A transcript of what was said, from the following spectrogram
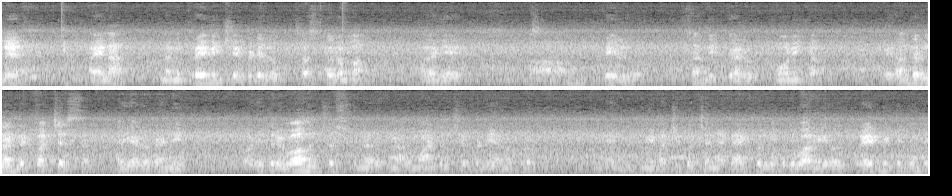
లేదు. అయినా నన్ను ప్రేమించే బిడ్డలు కస్తూరమ్మ అలాగే ప్రియులు సందీప్ గారు మోనిక వీరందరూ నన్ను రిక్వెస్ట్ చేస్తారు. అయ్యారు రండి. వారిద్దరు వివాహం చేసుకున్నారు. నాలుగు మాటలు చెప్పండి అన్నప్పుడు నేను మీ మధ్యకి వచ్చాను. నాకు యాక్చువల్గా బుధవారం ఈరోజు ప్రేయర్ మీటింగ్ ఉంది.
